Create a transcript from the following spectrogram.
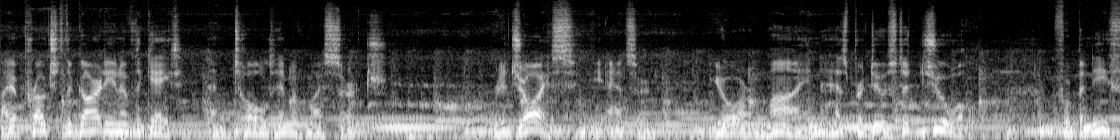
I approached the guardian of the gate and told him of my search. Rejoice, he answered. Your mine has produced a jewel. For beneath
